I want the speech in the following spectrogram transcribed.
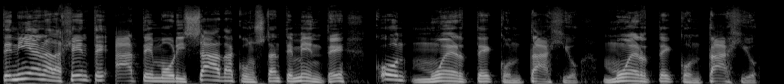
Tenían a la gente atemorizada constantemente con muerte, contagio, muerte, contagio,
